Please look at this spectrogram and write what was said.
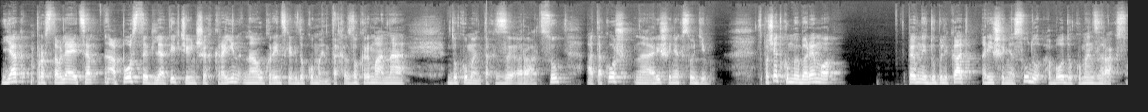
Як проставляється апостиль для тих чи інших країн на українських документах, зокрема на документах з РАЦУ, а також на рішеннях судів? Спочатку ми беремо певний дублікат рішення суду або документ з РАКСу.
